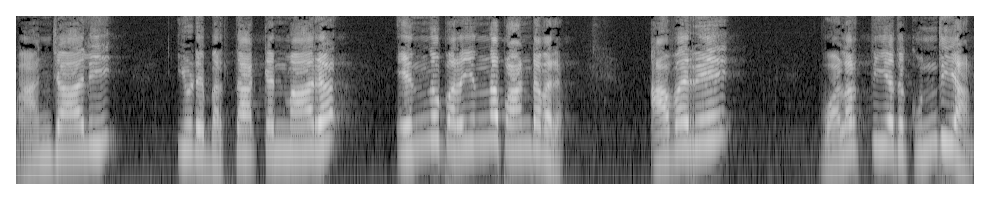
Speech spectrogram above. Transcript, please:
പാഞ്ചാലിയുടെ ഭർത്താക്കന്മാര് എന്ന് പറയുന്ന പാണ്ഡവര് അവരെ വളർത്തിയത് കുന്തിയാണ്.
